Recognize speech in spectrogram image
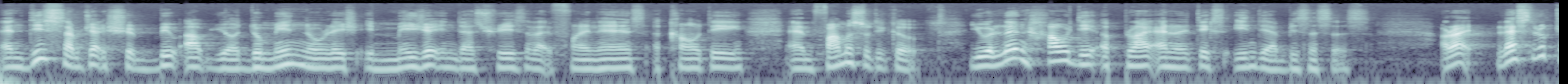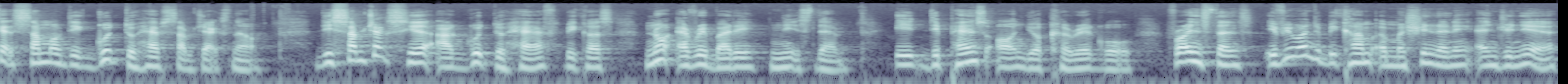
And this subject should build up your domain knowledge in major industries like finance, accounting, and pharmaceutical. You will learn how they apply analytics in their businesses. Alright, let's look at some of the good to have subjects now. The subjects here are good to have because not everybody needs them. It depends on your career goal. For instance, if you want to become a machine learning engineer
